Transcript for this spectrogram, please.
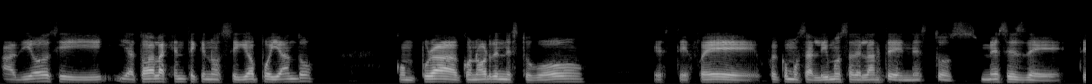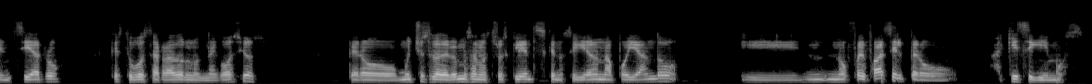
a Dios y, a toda la gente que nos siguió apoyando, con pura, con orden estuvo, este, fue, fue como salimos adelante en estos meses de, encierro que estuvo cerrado en los negocios, pero mucho se lo debemos a nuestros clientes que nos siguieron apoyando y no fue fácil, pero aquí seguimos.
